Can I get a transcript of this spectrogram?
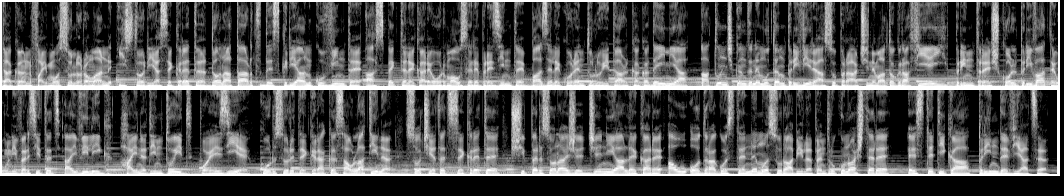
dacă în faimosul roman Istoria secretă, Donna Tart descria în cuvinte aspectele care urmau să reprezinte bazele curentului Dark Academia, atunci când ne mutăm privirea asupra cinematografiei, printre școli private, universități Ivy League, haine din tweed, poezie, cursuri de greacă sau latină, societăți secrete și personaje geniale care au o dragoste nemăsurabilă pentru cunoaștere, estetica prinde viață.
